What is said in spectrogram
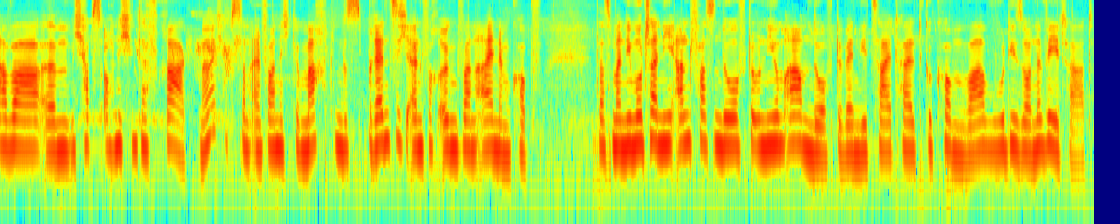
Aber ähm, ich habe es auch nicht hinterfragt. Ne? Ich habe es dann einfach nicht gemacht und es brennt sich einfach irgendwann ein im Kopf dass man die Mutter nie anfassen durfte und nie umarmen durfte, wenn die Zeit halt gekommen war, wo die Sonne wehtat.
